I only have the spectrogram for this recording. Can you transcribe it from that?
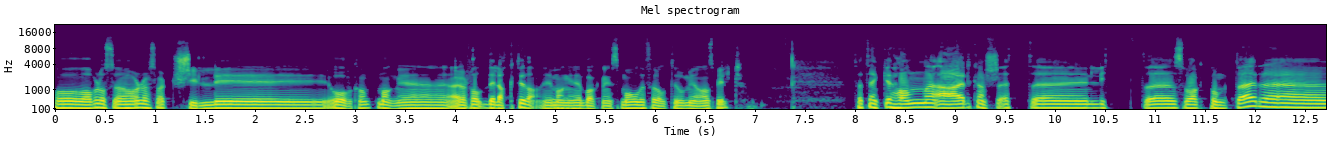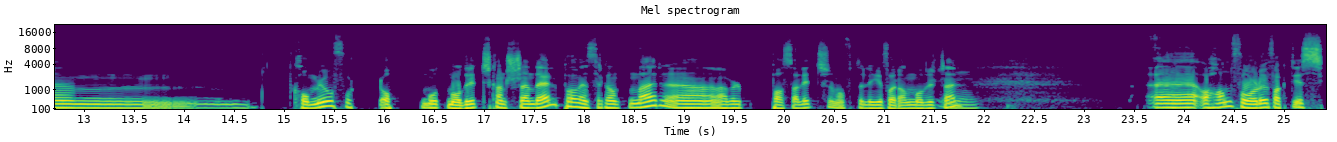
Og har vel også, har også vært skyld i overkant mange I hvert fall delaktig da, i mange baklengsmål i forhold til hvor mye han har spilt. Så jeg tenker han er kanskje et uh, litt uh, svakt punkt der. Uh, kom jo fort opp mot Modric kanskje en del på venstrekanten der. Uh, er vel Pasalic som ofte ligger foran Modric der. Mm. Uh, og han får du faktisk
